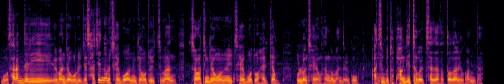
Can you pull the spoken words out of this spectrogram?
뭐 사람들이 일반적으로 이제 사진으로 제보하는 경우도 있지만 저 같은 경우는 제보도 할 겸 물론 제 영상도 만들고 아침부터 방지턱을 찾아서 떠나려고 합니다.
